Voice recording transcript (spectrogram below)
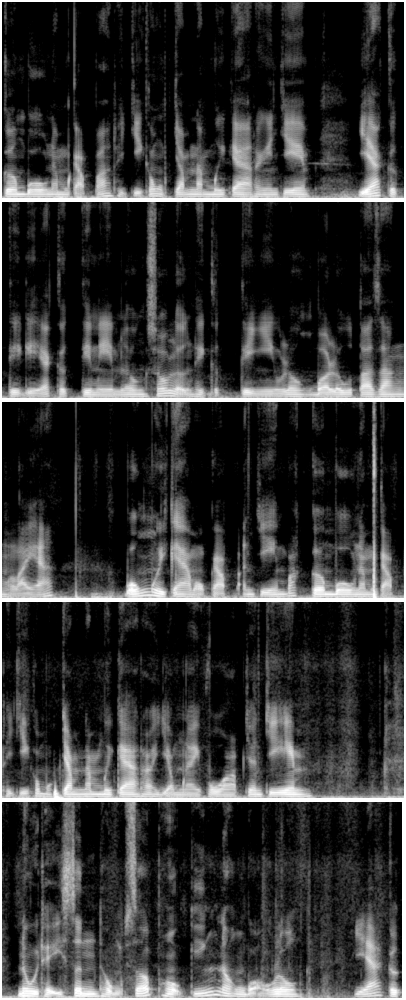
combo 5 cặp á, thì chỉ có 150k thôi anh chị em. Giá cực kỳ rẻ cực kỳ mềm luôn số lượng thì cực kỳ nhiều luôn. Blue Tarzan lẻ 40k một cặp. Anh chị em bắt combo 5 cặp thì chỉ có 150k thôi. Dòng này phù hợp cho anh chị em. Nuôi thị sinh thùng xốp hộ kiến non bộ luôn. Giá cực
